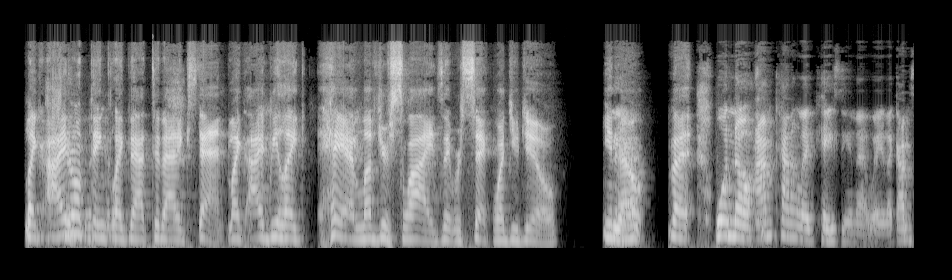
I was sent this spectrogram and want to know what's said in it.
Like I don't think like that to that extent. Like I'd be like, "Hey, I loved your slides. They were sick. What'd you do?" You yeah. know. But well, no, I'm kind of like Casey in that way. Like I'm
